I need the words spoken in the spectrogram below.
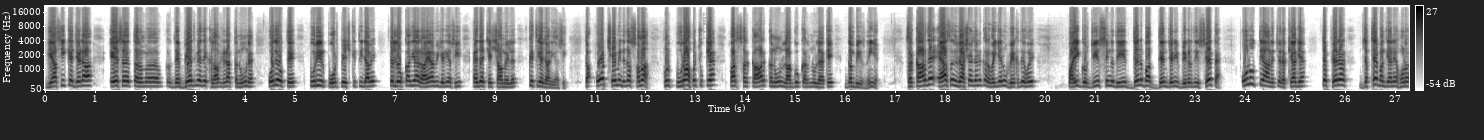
ਗਿਆ ਸੀ ਕਿ ਜਿਹੜਾ ਇਸ ਧਰਮ ਦੇ ਬੇਅਦਬੀਆਂ ਦੇ ਖਿਲਾਫ ਜਿਹੜਾ ਕਾਨੂੰਨ ਹੈ, ਉਹਦੇ ਉੱਤੇ ਪੂਰੀ ਰਿਪੋਰਟ ਪੇਸ਼ ਕੀਤੀ ਜਾਵੇ ਤੇ ਲੋਕਾਂ ਦੀਆਂ ਰਾਇਆਂ ਵੀ ਜਿਹੜੀਆਂ ਸੀ, ਇਹਦੇ 'ਚ ਸ਼ਾਮਿਲ ਕੀਤੀਆਂ ਜਾਣੀਆਂ ਸੀ। ਤਾਂ ਉਹ 6 ਮਹੀਨੇ ਦਾ ਸਮਾਂ ਹੁਣ ਪੂਰਾ ਹੋ ਚੁੱਕਿਆ ਪਰ ਸਰਕਾਰ ਕਾਨੂੰਨ ਲਾਗੂ ਕਰਨ ਨੂੰ ਲੈ ਕੇ ਗੰਭੀਰ ਨਹੀਂ ਹੈ। ਸਰਕਾਰ ਦੇ ਇਸ ਨਿਰਾਸ਼ਾਜਨਕ ਰਵੱਈਏ ਨੂੰ ਵੇਖਦੇ ਹੋਏ ਭਾਈ ਗੁਰਜੀਤ ਸਿੰਘ ਦੀ ਦਿਨ ਬਾ ਦਿਨ ਜਿਹੜੀ ਵਿਗੜਦੀ ਸਿਹਤ ਹੈ, ਉਹਨੂੰ ਧਿਆਨ 'ਚ ਰੱਖਿਆ ਗਿਆ ਤੇ ਫਿਰ ਜਥੇਬੰਦੀਆਂ ਨੇ ਹੁਣ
